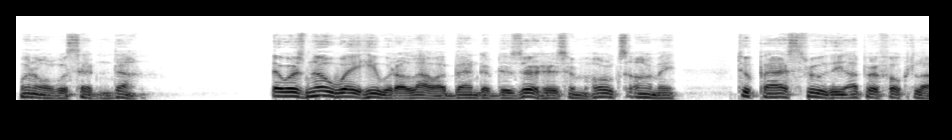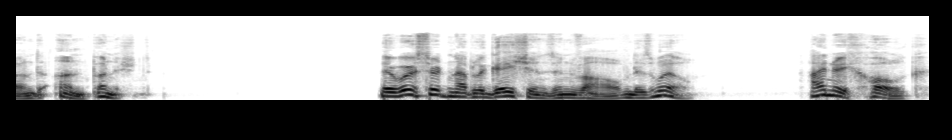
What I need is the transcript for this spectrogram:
when all was said and done. There was no way he would allow a band of deserters from Holk's army to pass through the Upper Vogtland unpunished. There were certain obligations involved as well. Heinrich Holk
